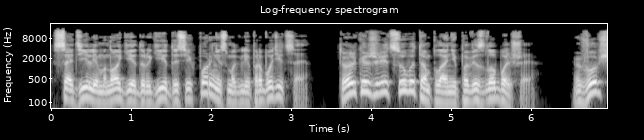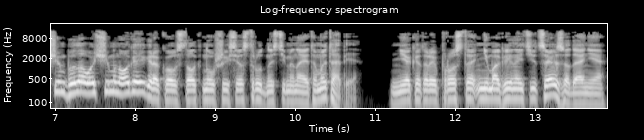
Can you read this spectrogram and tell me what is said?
Садили, многие другие до сих пор не смогли пробудиться. Только жрецу в этом плане повезло больше. В общем, было очень много игроков, столкнувшихся с трудностями на этом этапе. Некоторые просто не могли найти цель задания,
